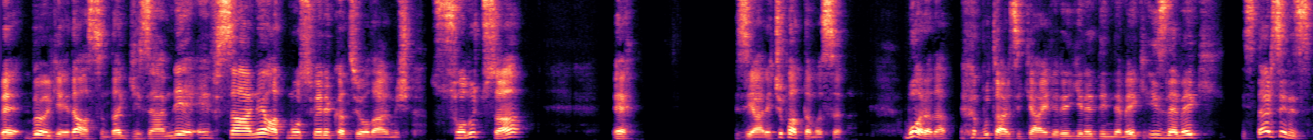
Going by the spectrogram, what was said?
Ve bölgeye de aslında gizemli, efsane atmosferi katıyorlarmış. Sonuçsa eh ziyaretçi patlaması. Bu arada bu tarz hikayeleri yine dinlemek, izlemek isterseniz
